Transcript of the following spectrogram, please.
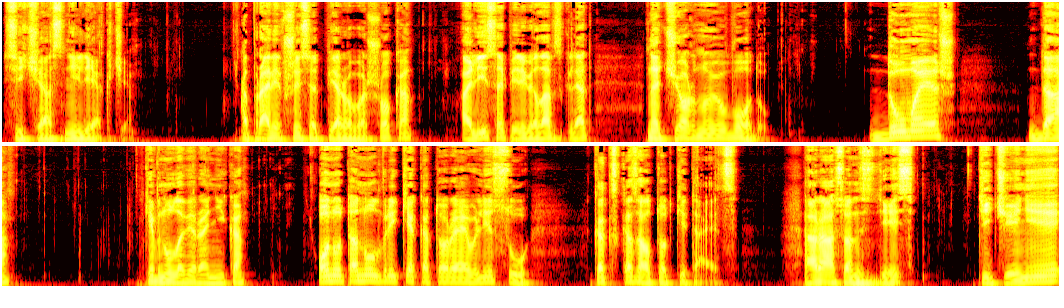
сейчас не легче. Оправившись от первого шока, Алиса перевела взгляд на черную воду. «Думаешь?» «Да», — кивнула Вероника. «Он утонул в реке, которая в лесу, как сказал тот китаец. А раз он здесь, течение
